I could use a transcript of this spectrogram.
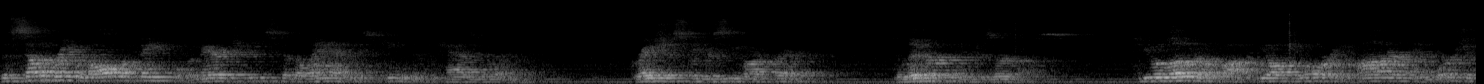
to celebrate with all the faithful the marriage feast of the Lamb and his kingdom, which has no end. Graciously receive our prayers. Deliver and preserve us. To you alone, O Father, be all glory, honor, and worship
